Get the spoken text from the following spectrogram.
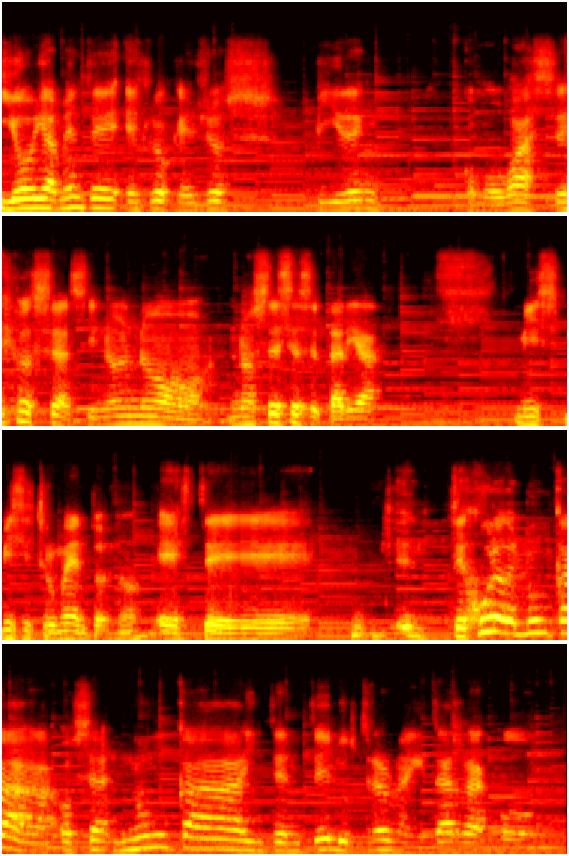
y obviamente es lo que ellos piden como base, o sea, si no, no sé si aceptarían mis, mis instrumentos, ¿no? Este, te juro que nunca, o sea, nunca intenté ilustrar una guitarra con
